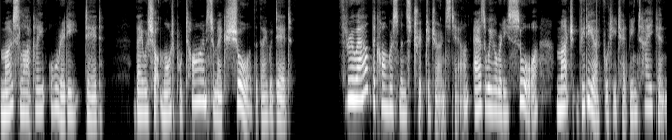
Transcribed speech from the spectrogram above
most likely already dead. They were shot multiple times to make sure that they were dead. Throughout the Congressman's trip to Jonestown, as we already saw, much video footage had been taken.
